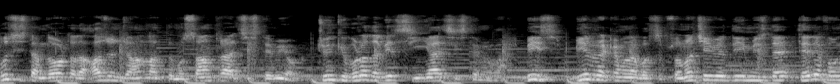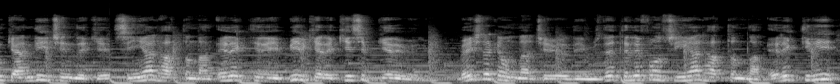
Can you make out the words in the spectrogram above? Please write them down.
Bu sistemde ortada az önce anlattığımız santral sistemi yok. Çünkü burada bir sinyal sistemi var. Biz bir rakamına basıp sona çevirdiğimizde telefon kendi içindeki sinyal hattından elektriği bir kere kesip geri veriyor. 5 rakamından çevirdiğimizde telefon sinyal hattından elektriği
